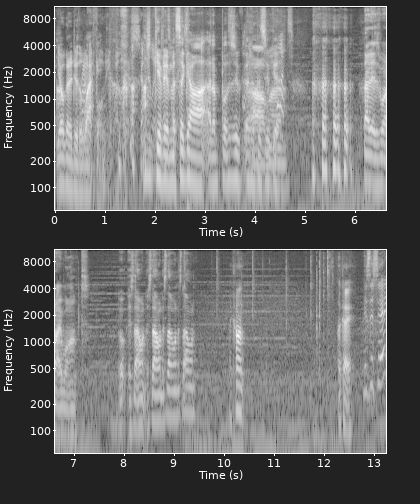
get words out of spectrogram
there. You're gonna do the Grab it for whacking. me while I assemble Just give him a cigar and a bazooka. And a Oh, bazooka. man. That is what I want. Oh, is that one? Is that one? Is that one? Is that one? I can't. Okay. Is this it?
